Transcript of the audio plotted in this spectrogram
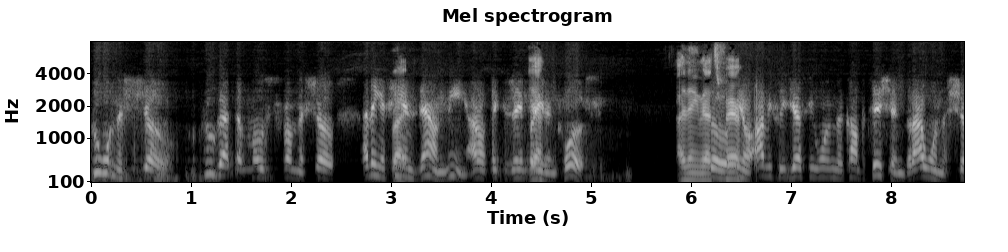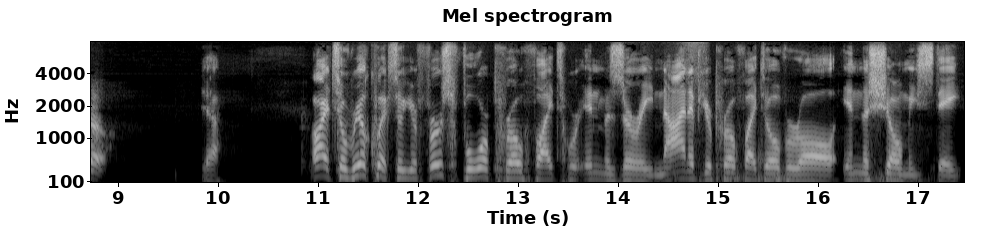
who won the show, who got the most from the show, I think it's right. hands down me. I don't think there's anybody yeah. even close. I think that's so, fair. You know, obviously Jesse won the competition, but I won the show. Yeah. All right, so real quick, so your first four pro fights were in Missouri, nine of your pro fights overall in the Show Me State.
